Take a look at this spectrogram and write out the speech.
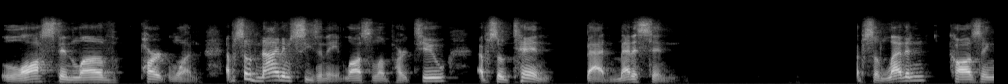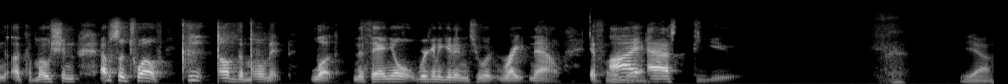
Lost in Love Part One. Episode nine of season eight Lost in Love Part Two. Episode 10 Bad Medicine. Episode 11 Causing a Commotion. Episode 12 Heat of the Moment. Look, Nathaniel, we're going to get into it right now. If Oh, I boy. asked you, Yeah.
